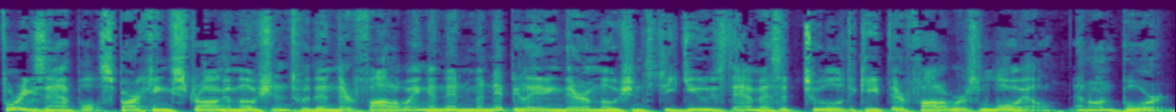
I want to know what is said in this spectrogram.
For example, sparking strong emotions within their following and then manipulating their emotions to use them as a tool to keep their followers loyal and on board.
